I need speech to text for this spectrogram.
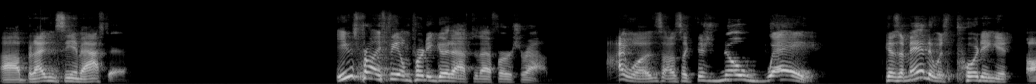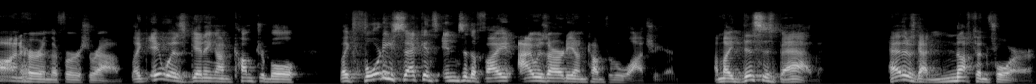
uh, but I didn't see him after. He was probably feeling pretty good after that first round. I was. I was like, there's no way. Because Amanda was putting it on her in the first round. Like it was getting uncomfortable. Like 40 seconds into the fight, I was already uncomfortable watching it. I'm like, this is bad. Heather's got nothing for her.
